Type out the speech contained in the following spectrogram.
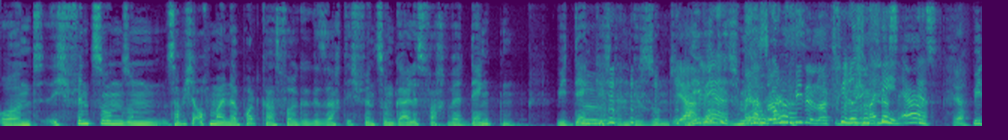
Und ich finde so ein, so ein, das habe ich auch mal in der Podcast-Folge gesagt, ich finde so ein geiles Fach wäre Denken. Wie denke ich denn gesund? Ja, nee, ja, wirklich, ich meine ja, das ernst. viele Leute Ich meine das Philosophie, ernst. ja. Wie,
